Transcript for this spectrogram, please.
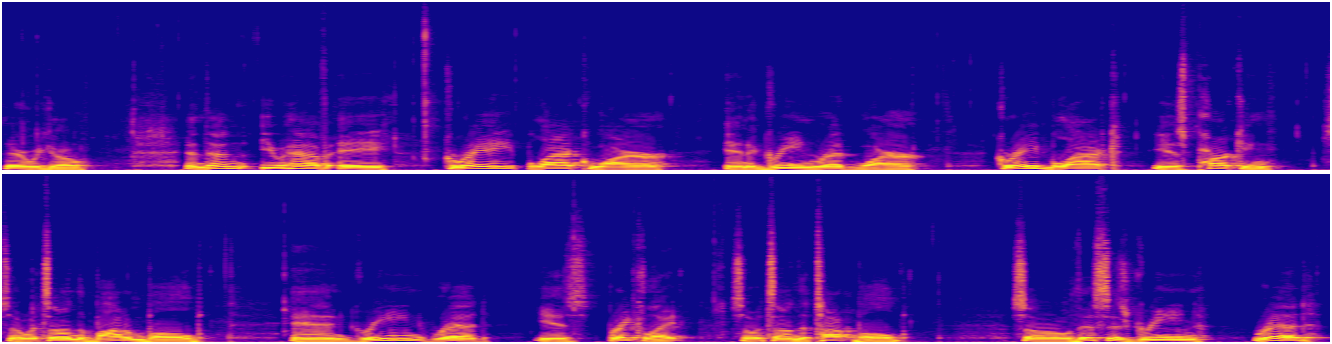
There we go. And then you have a gray black wire and a green red wire. Gray black is parking, so it's on the bottom bulb, and green red is brake light, so it's on the top bulb. So this is green red,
